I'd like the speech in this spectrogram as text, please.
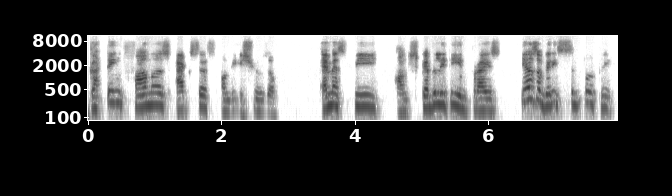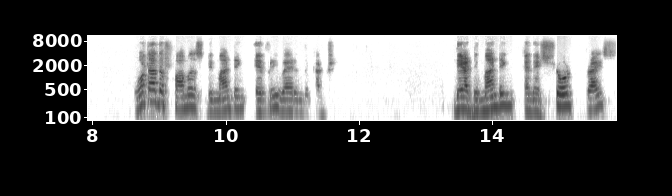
gutting farmers' access on the issues of MSP, on stability in price. Here's a very simple thing. what are the farmers demanding everywhere in the country? They are demanding an assured price.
